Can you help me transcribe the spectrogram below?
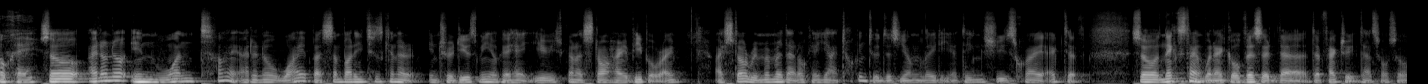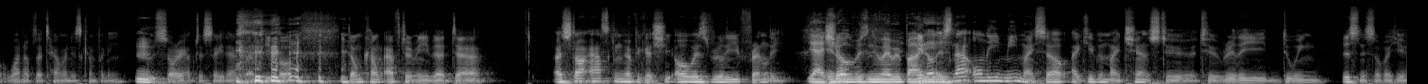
Okay. So I don't know. In one time, I don't know why, but somebody just kind of introduced me. Okay, hey, you're gonna start hiring people, right? I start remember that. Okay, yeah, talking to this young lady. I think she's quite active. So next time when I go visit the the factory, that's also one of the Taiwanese company. Mm. I'm sorry I have to say that, but people don't come after me. But uh, I start asking her because she always really friendly. Yeah, You she know- always knew everybody. You know, it's not only me myself. I give him my chance to to really doing business over here.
